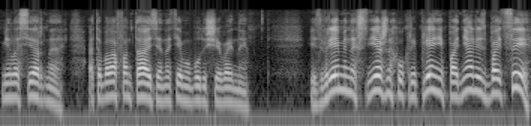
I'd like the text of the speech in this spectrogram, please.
милосердная. Это была фантазия на тему будущей войны. Из временных снежных укреплений поднялись бойцы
